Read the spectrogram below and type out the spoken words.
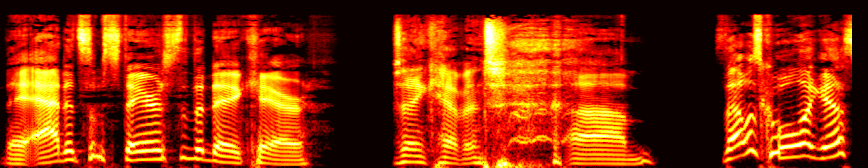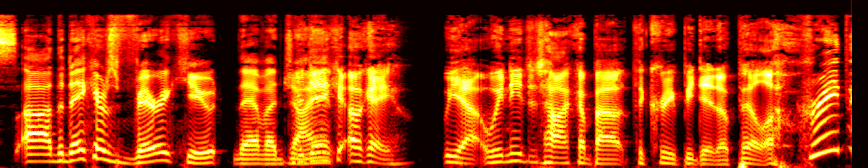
they added some stairs to the daycare Thank heavens. um so that was cool i guess uh the daycare's very cute they have a giant day- okay. Yeah, we need to talk about the creepy Ditto pillow. creepy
